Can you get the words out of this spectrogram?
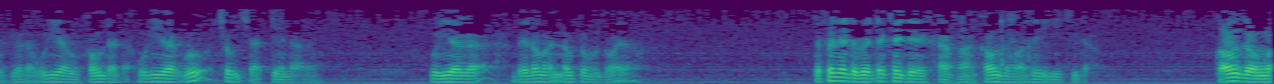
ကိုပြောတာဝိရိယကိုခေါင်းတတ်တာဝိရိယကိုအချုပ်ချတင်တာပဲဝိရိယကဘယ်တော့မှနောက်တော့မသွားရအောင်တစ်ဖက်နဲ့တစ်ဖက်တက်ခိုက်တဲ့အခါမှာကောင်းဆောင်အသိအရေးကြီးတာကောင်းဆောင်က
